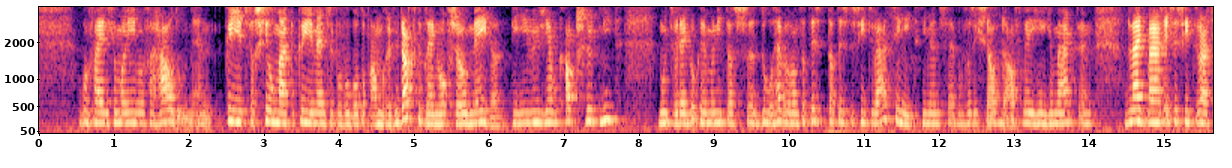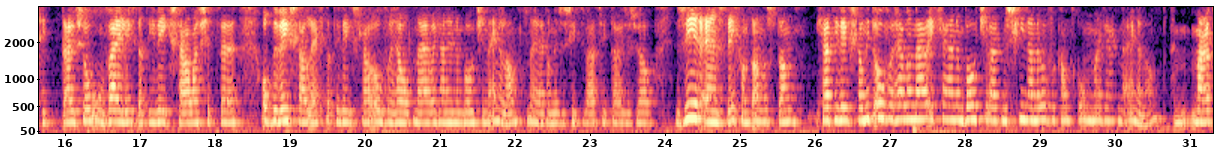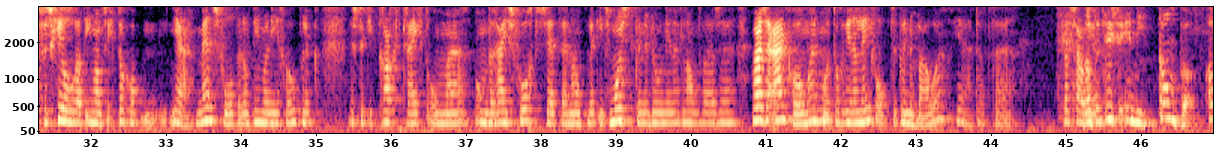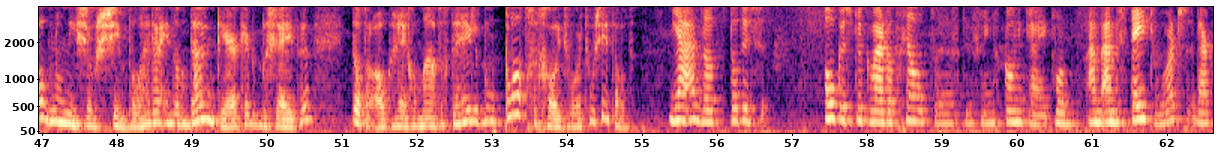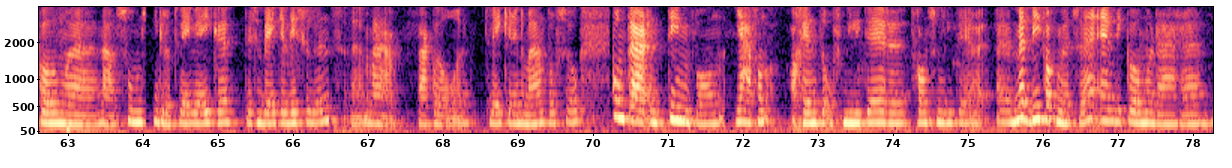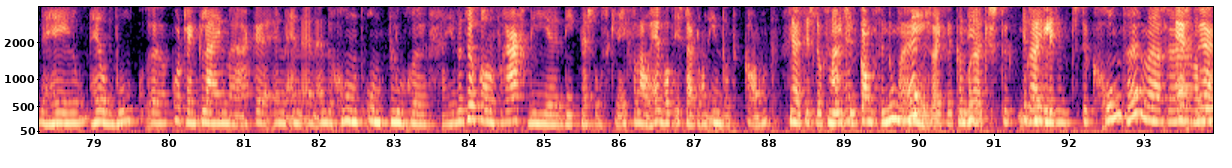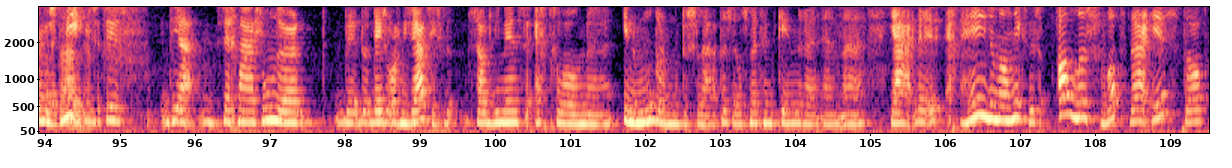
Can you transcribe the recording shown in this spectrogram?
op een veilige manier mijn verhaal doen. En kun je het verschil maken, kun je mensen bijvoorbeeld op andere gedachten brengen of zo? Nee, dat, die illusie heb ik absoluut niet. Moeten we denk ik ook helemaal niet als eh, doel hebben, want dat is, dat is de situatie niet. Die mensen hebben voor zichzelf de afweging gemaakt en blijkbaar is de situatie thuis zo onveilig dat die weegschaal, als je het eh, op de weegschaal legt, dat die weegschaal overhelpt naar we gaan in een bootje naar Engeland. Nou ja, dan is de situatie thuis dus wel zeer ernstig, want anders dan gaat die weegschaal niet overhellen naar ik ga in een bootje waar ik misschien aan de overkant kom, maar ga ik naar Engeland. Maar het verschil dat iemand zich toch op ja, mens voelt en op die manier hopelijk een stukje kracht krijgt om, eh, om de reis voor te zetten en hopelijk iets moois te kunnen doen in het land waar ze, waar ze aankomen en toch weer een leven op te kunnen bouwen. Ja, dat, eh, dat zou Want het is in die kampen ook nog niet zo simpel. Hè? Daar in dat Duinkerk heb ik begrepen dat er ook regelmatig de hele boel plat gegooid wordt. Hoe zit dat? Ja, dat, dat is ook een stuk waar dat geld, eh het Verenigd Koninkrijk, voor aan, besteed wordt. Daar komen nou, soms iedere twee weken, het is een beetje wisselend, eh, maar vaak wel eh, twee keer in de maand of zo, komt daar een team van, ja, van agenten of militairen, Franse militairen, eh, met bivakmutsen. En die komen daar eh, de heel, heel de boel eh, kort en klein maken en, en, en, en de grond omploegen. Ja, dat is ook wel een vraag die, die ik best wel eens kreeg. Van nou, hè, wat is daar dan in dat kamp? Ja, het is nog niet eens een kamp te noemen. Hè? Nee, het is eigenlijk een braakliggend stuk grond hè? waar, Echt waar niks. Het is, ja, zeg maar, zonder de, de- deze organisaties de- zouden die mensen echt gewoon eh, in de modder moeten slapen, zelfs met hun kinderen. En eh, ja, er is echt helemaal niks. Dus alles wat daar is, dat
